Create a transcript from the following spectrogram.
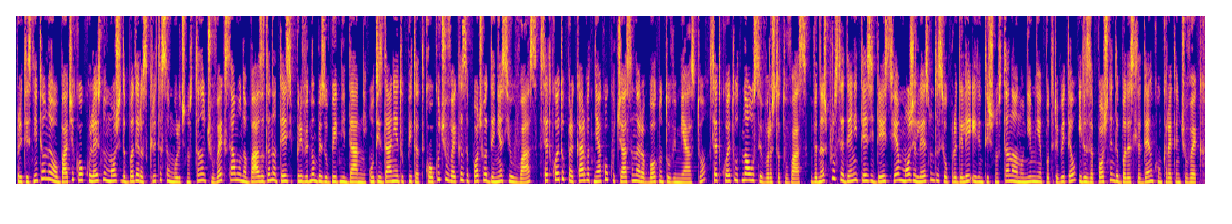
Притеснително е обаче колко лесно може да бъде разкрита самоличността на човек само на базата на тези привидно безобидни данни. От изданието питат колко човека започват деня си у вас, след което прекарват няколко часа на работното ви място, след което отново се връщат у вас. Веднъж проследени тези действия, може лесно да се определи идентичността на анонимния потребител и да започне да бъде следен конкретен човек.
